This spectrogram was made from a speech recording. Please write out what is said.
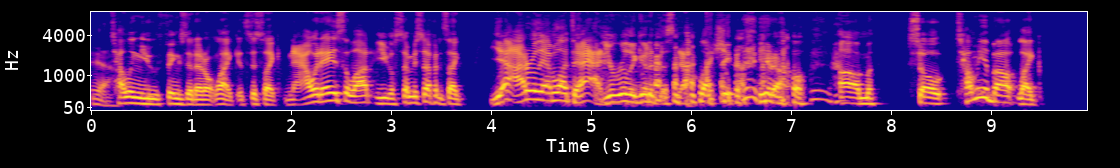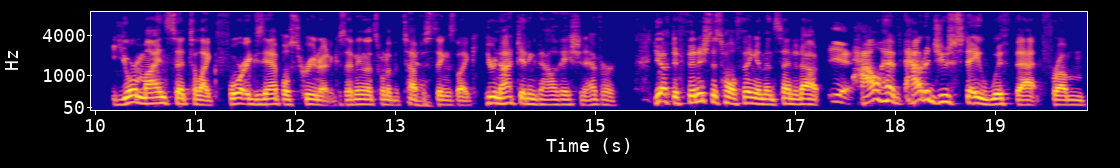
Yeah. telling you things that I don't like. It's just like nowadays, a lot you'll send me stuff, and it's like, yeah, I don't really have a lot to add. You're really good at this now, like you, you know. Um, so tell me about like your mindset to like, for example, screenwriting, because I think that's one of the toughest things. Like, you're not getting validation ever. You have to finish this whole thing and then send it out. Yeah. How have how did you stay with that from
